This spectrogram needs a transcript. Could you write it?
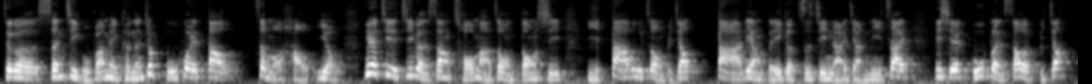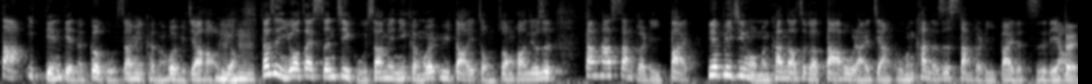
这个生技股方面，可能就不会到。这么好用，因为其实基本上筹码这种东西，以大户这种比较大量的一个资金来讲，你在一些股本稍微比较大一点点的个股上面可能会比较好用。嗯、但是你如果在生技股上面，你可能会遇到一种状况，就是当它上个礼拜，因为毕竟我们看到这个大户来讲，我们看的是上个礼拜的资料。对。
